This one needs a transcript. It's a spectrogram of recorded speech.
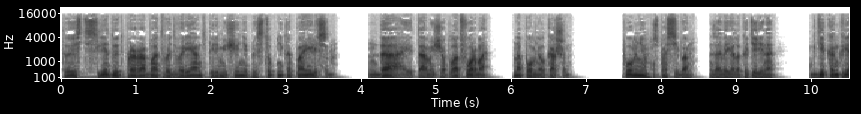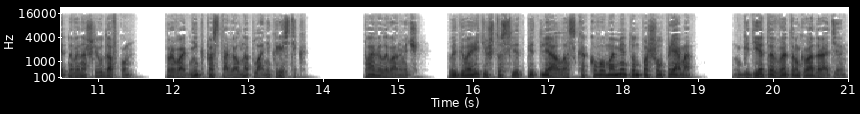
То есть следует прорабатывать вариант перемещения преступника по рельсам? Да, и там еще платформа, напомнил Кашин. Помню, спасибо, заверила Катерина. Где конкретно вы нашли удавку? Проводник поставил на плане крестик. Павел Иванович, вы говорите, что след петлял, а с какого момента он пошел прямо? Где-то в этом квадрате.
